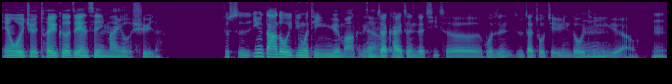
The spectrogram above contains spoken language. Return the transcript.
因为我也觉得推歌这件事情蛮有趣的。就是因为大家都一定会听音乐嘛，可能你在开车、你在骑车，或者你就在做捷运，都会听音乐啊。嗯，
